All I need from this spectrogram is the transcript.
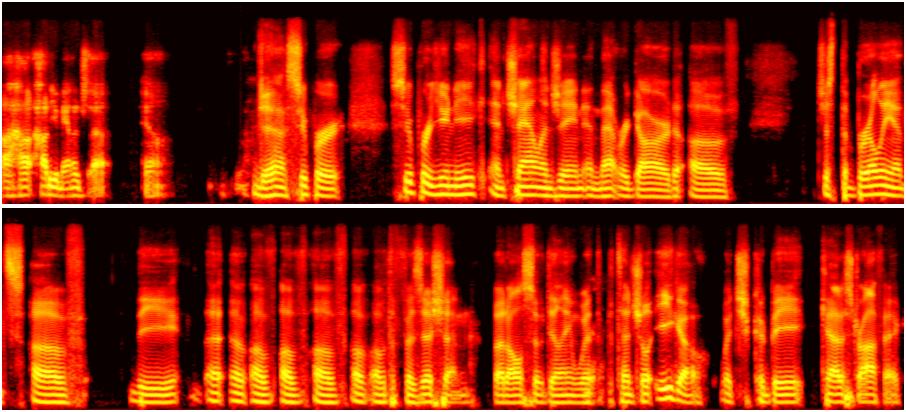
how, how do you manage that? Yeah. Yeah. Super, super unique and challenging in that regard of just the brilliance of the uh, of, of of of of the physician but also dealing with potential ego which could be catastrophic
